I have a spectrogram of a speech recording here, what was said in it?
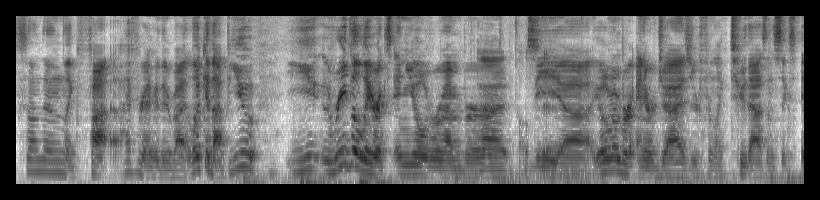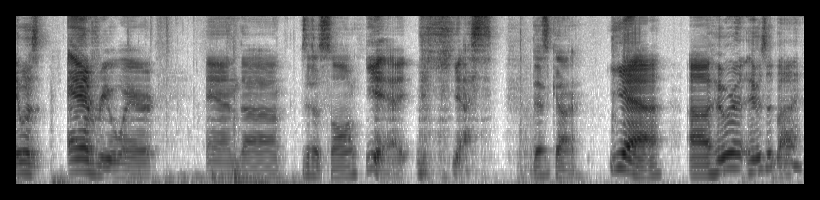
something like fi- I forget who they're by. Look it up. You you read the lyrics and you'll remember Alright, the uh, you'll remember Energizer from like 2006. It was everywhere, and uh, Is it a song? yeah, yes. This guy. Yeah. Uh, who are, who's it by?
